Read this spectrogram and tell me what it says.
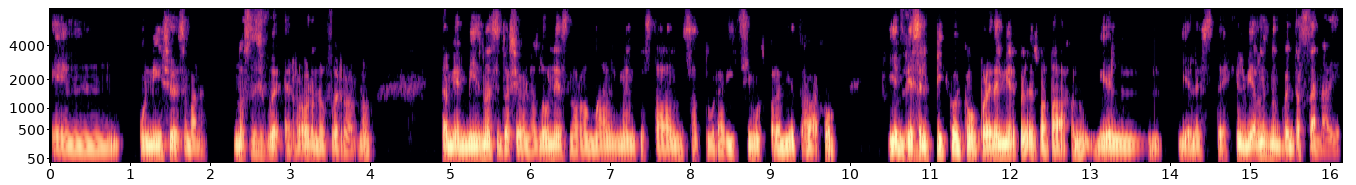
en un inicio de semana. No sé si fue error o no fue error, ¿no? También misma situación, los lunes normalmente estaban saturadísimos para mí de trabajo y empieza el pico y como por ahí del miércoles va para abajo, ¿no? Y el, y el, este, el viernes no encuentras a nadie.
